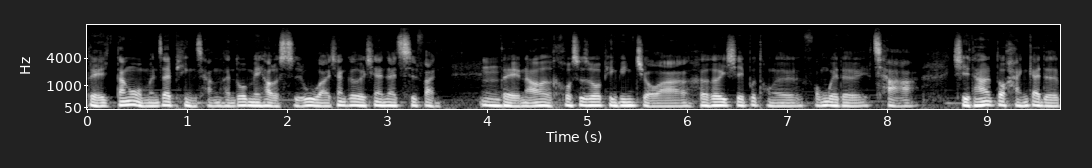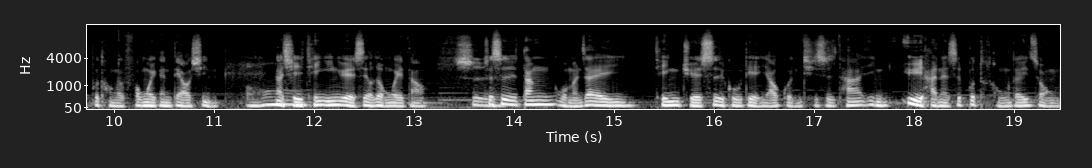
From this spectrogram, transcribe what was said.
对。当我们在品尝很多美好的食物啊，像哥哥现在在吃饭，嗯，对，然后或是说品品酒啊，喝喝一些不同的风味的茶，其实它都涵盖着不同的风味跟调性。哦，那其实听音乐也是有这种味道，是，就是当我们在听爵士、古典、摇滚，其实它蕴蕴含的是不同的一种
